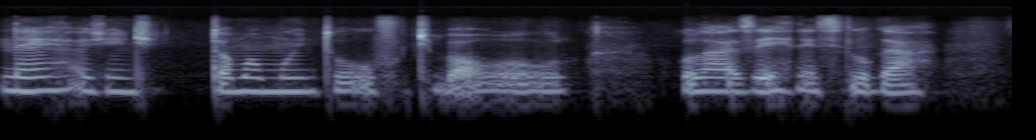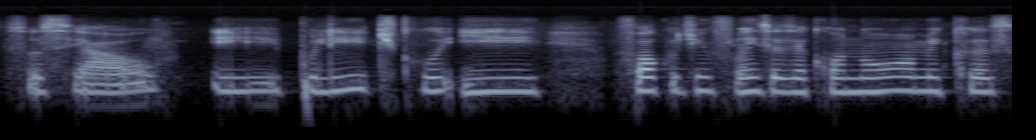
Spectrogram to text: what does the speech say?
né? A gente toma muito o futebol, o, o lazer nesse lugar social e político e foco de influências econômicas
